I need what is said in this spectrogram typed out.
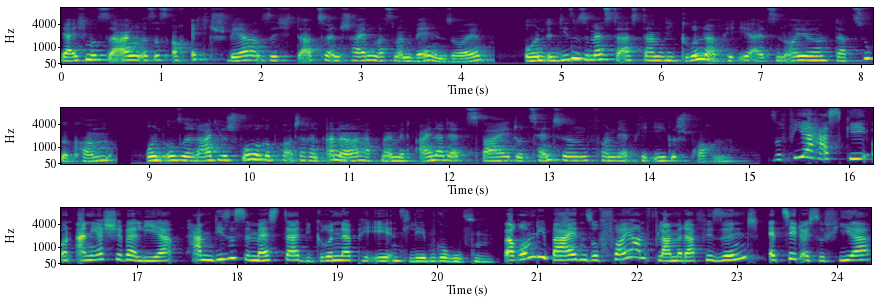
Ja, ich muss sagen, es ist auch echt schwer, sich da zu entscheiden, was man wählen soll. Und in diesem Semester ist dann die Gründer-PE als neue dazugekommen. Und unsere Radiospore-Reporterin Anna hat mal mit einer der zwei Dozentinnen von der PE gesprochen. Sophia Husky und Anja Chevalier haben dieses Semester die Gründer PE ins Leben gerufen. Warum die beiden so Feuer und Flamme dafür sind, erzählt euch Sophia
